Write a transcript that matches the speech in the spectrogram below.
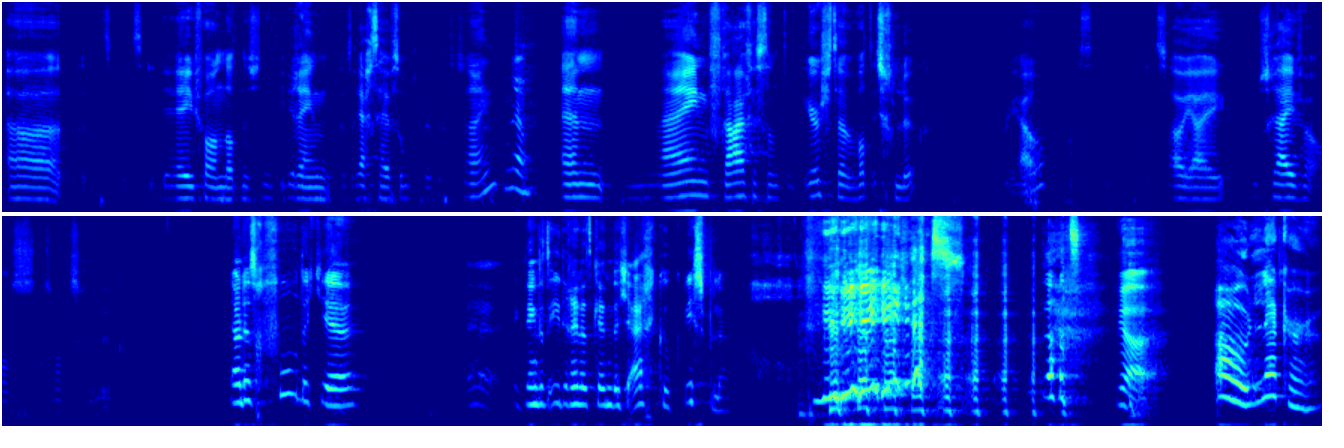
Eh, het, het idee van dat dus niet iedereen het recht heeft om gelukkig te zijn. Ja. En mijn vraag is dan ten eerste, wat is geluk voor jou? Wat, wat, wat zou jij omschrijven als, als wat is geluk? Nou, dat gevoel dat je. eh, ik denk dat iedereen dat kent, dat je eigenlijk wil kwispelen. Yes! Dat. Ja, Oh, lekker.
